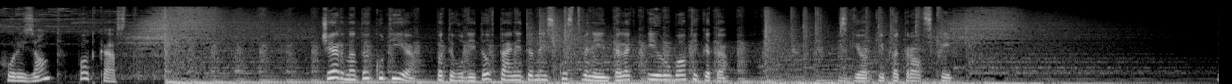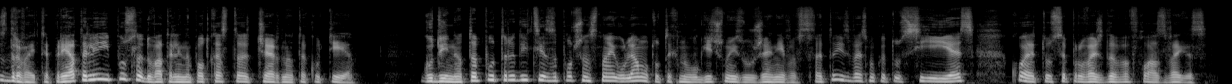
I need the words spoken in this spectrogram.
Хоризонт подкаст. Черната котия. Пътеводител в тайните на изкуствения интелект и роботиката. С Георги Петровски. Здравейте, приятели и последователи на подкаста Черната котия. Годината по традиция започна с най-голямото технологично изложение в света, известно като CES, което се провежда в Лас Вегас –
